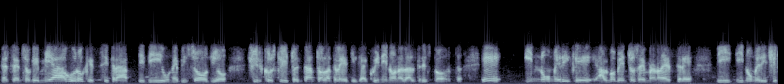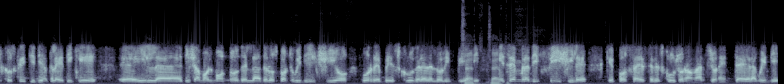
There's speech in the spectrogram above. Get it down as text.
nel senso che mi auguro che si tratti di un episodio circoscritto intanto all'atletica e quindi non ad altri sport e in numeri che al momento sembrano essere di, di numeri circoscritti di atleti che eh, il, diciamo, il, mondo del, dello sport, quindi il CIO, vorrebbe escludere dalle Olimpiadi. Certo, certo. Mi sembra difficile che possa essere escluso una nazione intera, quindi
